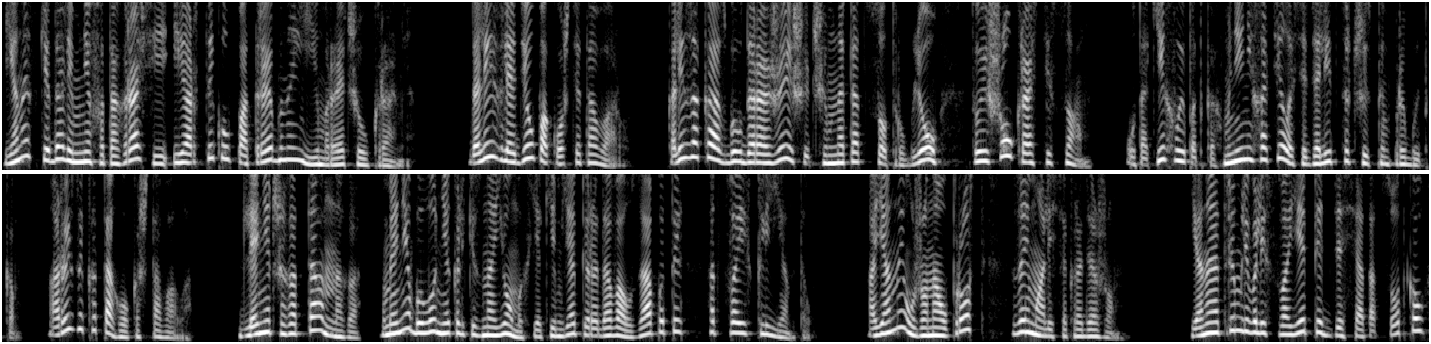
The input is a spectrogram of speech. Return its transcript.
Яны скідалі мне фатаграфіі і артыкул патрэбнай ім рэчы ў краме. Далей глядзеў па кошце тавару. Калі заказ быў даражэйшы, чым на 500 рублёў, то ішоў красці сам. У такіх выпадках мне не хацелася дзяліцца чыстым прыбыткам, а рызыка таго каштавала. Для нечага таннага у мяне было некалькі знаёмых, якім я перадаваў запыты ад сваіх кліентаў. А яны ўжо наўпрост займаліся крадзяжом. Яны атрымлівалі свае 50соткаў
